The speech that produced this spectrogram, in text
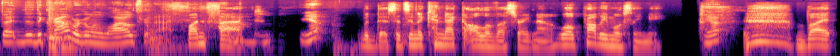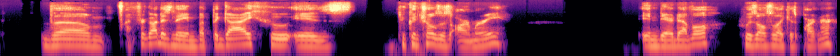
But the, the crowd were going wild for that. Fun fact Um, yep. with this, it's going to connect all of us right now. Well, probably mostly me. Yep. but the um, I forgot his name, but the guy who is who controls his armory in Daredevil, who's also like his partner.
